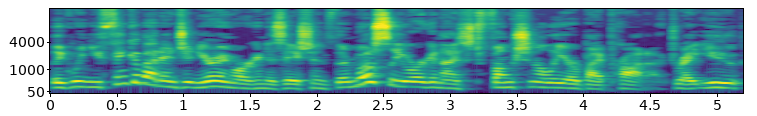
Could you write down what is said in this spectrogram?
like when you think about engineering organizations, they're mostly organized functionally or by product, right? You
